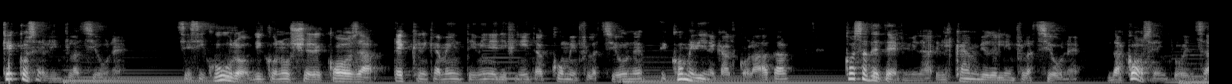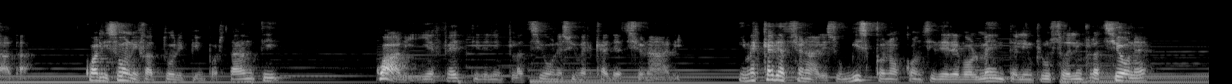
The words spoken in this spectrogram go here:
Che cos'è l'inflazione? Sei sicuro di conoscere cosa tecnicamente viene definita come inflazione e come viene calcolata? Cosa determina il cambio dell'inflazione? Da cosa è influenzata? Quali sono i fattori più importanti? Quali gli effetti dell'inflazione sui mercati azionari? I mercati azionari subiscono considerevolmente l'influsso dell'inflazione?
